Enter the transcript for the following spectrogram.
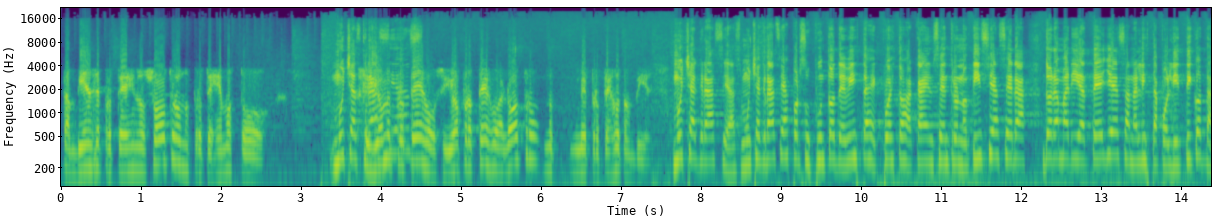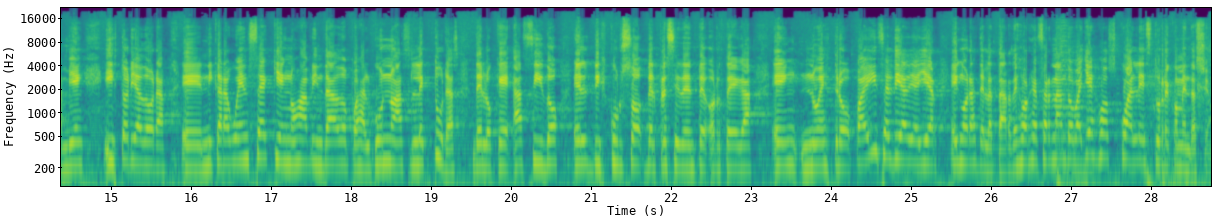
también se protegen los otros, nos protegemos todos. Muchas Si gracias. yo me protejo, si yo protejo al otro, me protejo también. Muchas gracias, muchas gracias por sus puntos de vista expuestos acá en Centro Noticias. Era Dora María Telles, analista político, también historiadora eh, nicaragüense, quien nos ha brindado pues algunas lecturas de lo que ha sido el discurso del presidente Ortega en nuestro país el día de ayer en horas de la tarde. Jorge Fernando Vallejos, ¿cuál es tu recomendación?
